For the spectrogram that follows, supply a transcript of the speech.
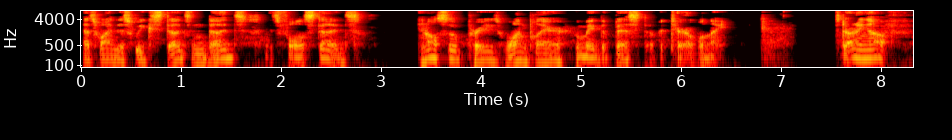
That's why this week's Studs and Duds is full of studs, and also praise one player who made the best of a terrible night. Starting off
